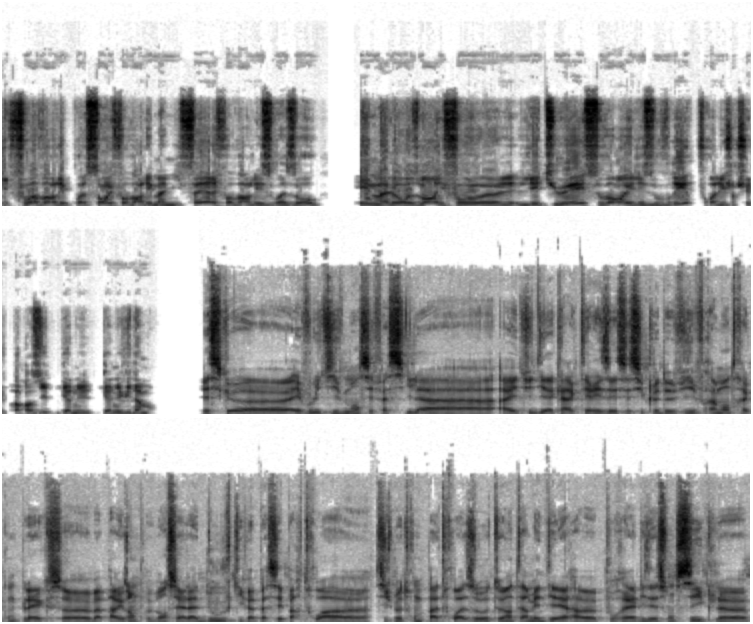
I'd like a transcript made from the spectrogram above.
il faut avoir les poissons, il faut avoir les mammifères, il faut avoir les oiseaux. Et malheureusement, il faut euh, les tuer souvent et les ouvrir pour aller chercher le parasite, bien évidemment. Est-ce que euh, évolutivement c'est facile à, étudier, à caractériser ces cycles de vie vraiment très complexes euh, bah, Par exemple, penser à la douve qui va passer par trois, euh, si je me trompe pas, trois hôtes intermédiaires pour réaliser son cycle.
